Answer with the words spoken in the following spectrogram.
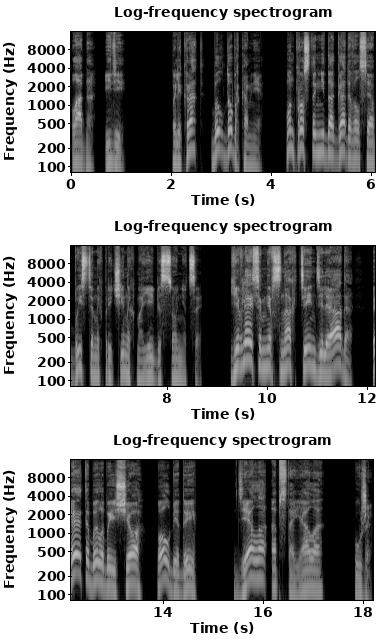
Ладно, иди. Поликрат был добр ко мне. Он просто не догадывался об истинных причинах моей бессонницы. Являйся мне в снах тень Делиада, это было бы еще полбеды. Дело обстояло хуже.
